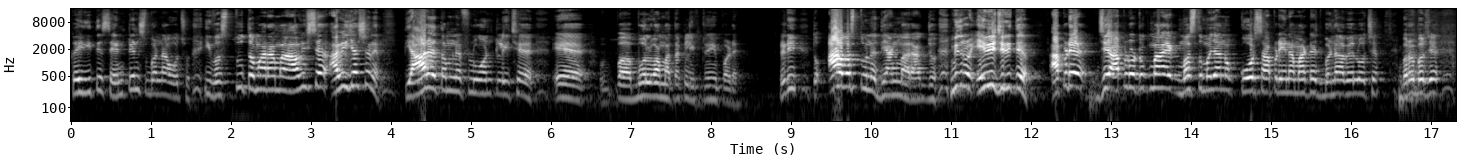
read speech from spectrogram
કઈ રીતે સેન્ટેન્સ બનાવો છો એ વસ્તુ તમારામાં આવી આવી જશે ને, ત્યારે તમને ફ્લુઅન્ટલી છે એ બોલવામાં તકલીફ નહીં પડે. રેડી તો આ વસ્તુને ધ્યાનમાં રાખજો. મિત્રો, એવી જ રીતે આપણે જે આપણો ટૂંકમાં એક મસ્ત મજાનો કોર્સ આપણે એના માટે જ બનાવેલો છે. બરોબર છે?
